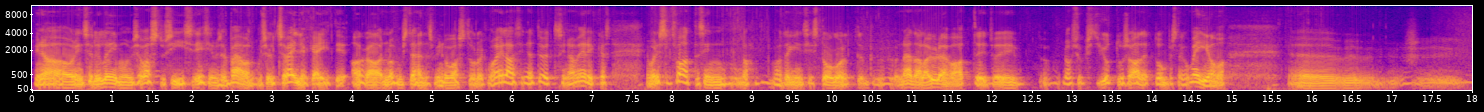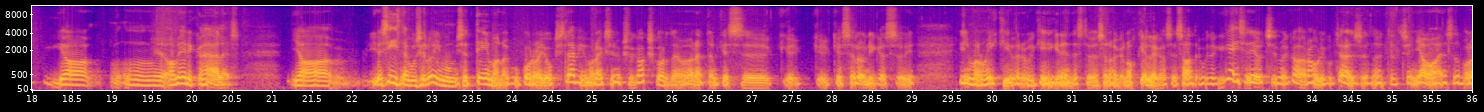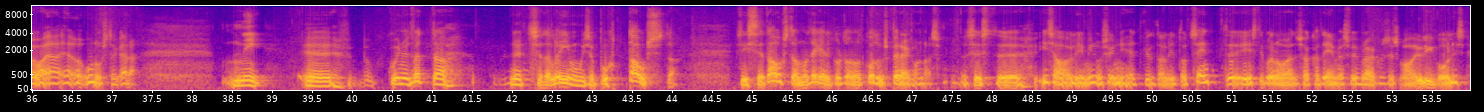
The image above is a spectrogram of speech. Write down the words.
mina olin selle lõimumise vastu siis esimesel päeval, kui see üldse välja käidi, aga noh, mis tähendas minu vastuolek, ma elasin ja töötasin Ameerikas ja ma lihtsalt vaatasin, noh, ma tegin siis tookord nädala ülevaateid või noh, niisugust jutusaadet umbes nagu meie oma. ja Ameerika Hääles ja ja siis nagu see lõimumise teema nagu korra jooksis läbi, ma rääkisin üks või kaks korda ja ma mäletan, kes, kes seal oli, kas oli Ilmar Mikiver või keegi nendest, ühesõnaga noh, kellega see saade kuidagi käis ja jõudsime ka rahulikult järeldusele, et noh, et, see on jama ja seda pole vaja ja unustage ära. nii, kui nüüd võtta nüüd seda lõimumise puht tausta siis see taust on mul tegelikult olnud kodus perekonnas, sest äh, isa oli minu sünnihetkel, ta oli dotsent Eesti Põllumajandusakadeemias või praeguses Maaülikoolis.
